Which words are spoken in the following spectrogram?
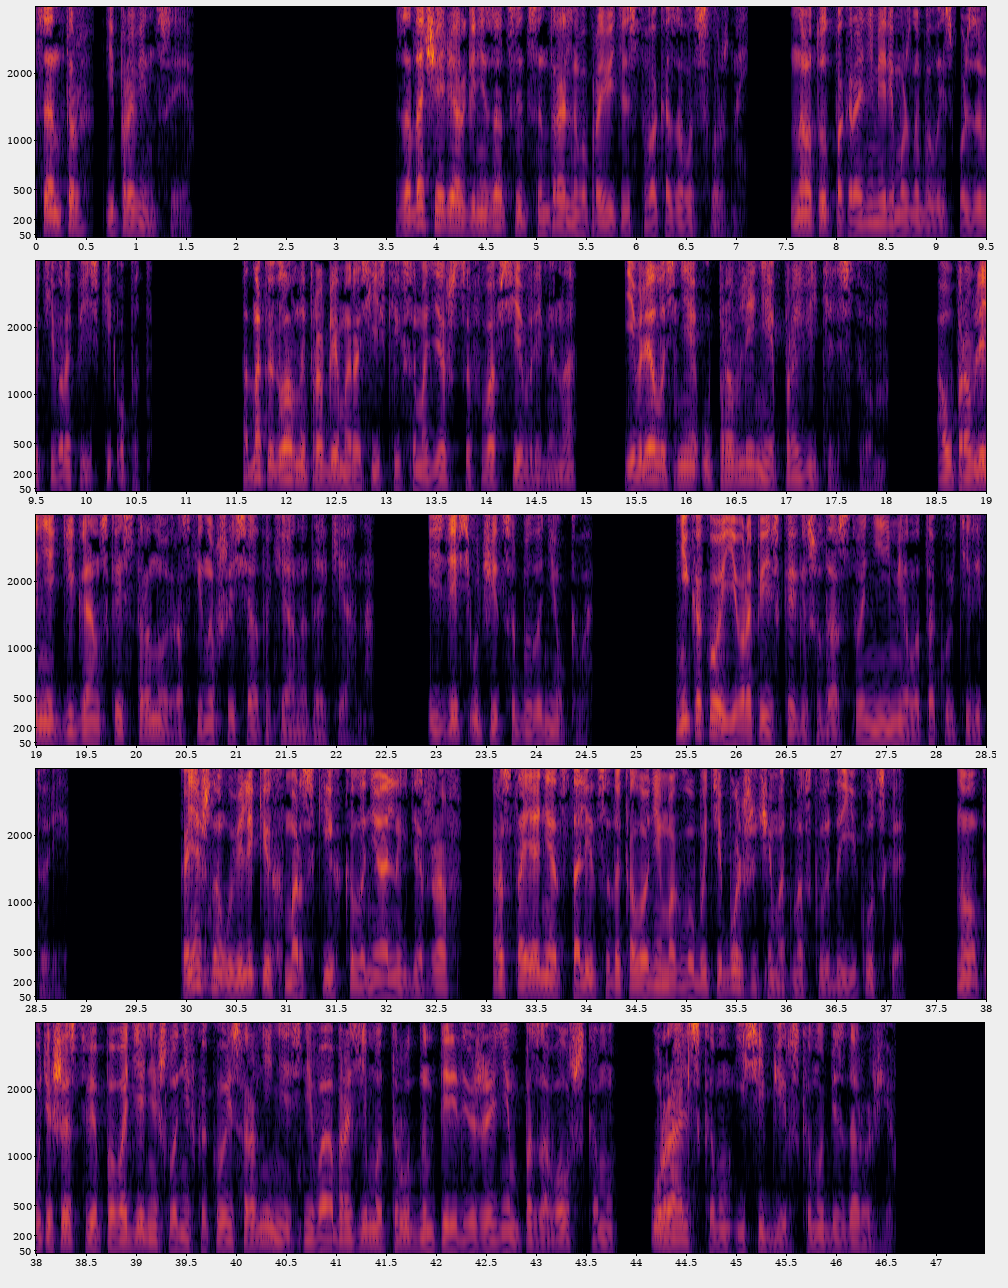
Центр и провинции Задача реорганизации центрального правительства оказалась сложной. Но тут, по крайней мере, можно было использовать европейский опыт. Однако главной проблемой российских самодержцев во все времена являлось не управление правительством, а управление гигантской страной, раскинувшейся от океана до океана. И здесь учиться было не у кого. Никакое европейское государство не имело такой территории. Конечно, у великих морских колониальных держав расстояние от столицы до колонии могло быть и больше, чем от Москвы до Якутска, но путешествие по воде не шло ни в какое сравнение с невообразимо трудным передвижением по Заволжскому, Уральскому и Сибирскому бездорожью.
